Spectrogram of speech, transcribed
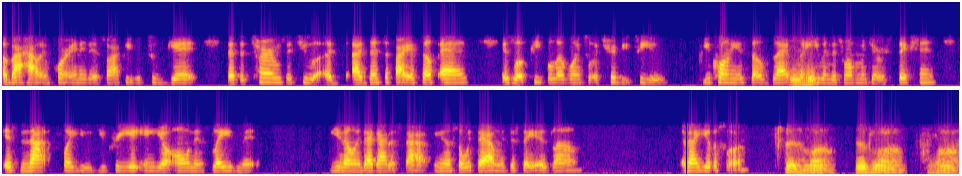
about how important it is for our people to get that the terms that you uh, identify yourself as is what people are going to attribute to you you calling yourself black, mm-hmm. putting you in this Roman jurisdiction, it's not for you. You creating your own enslavement, you know, and that gotta stop. You know, so with that I'm gonna just say Islam. And I yield the floor. Islam. Islam. Islam.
